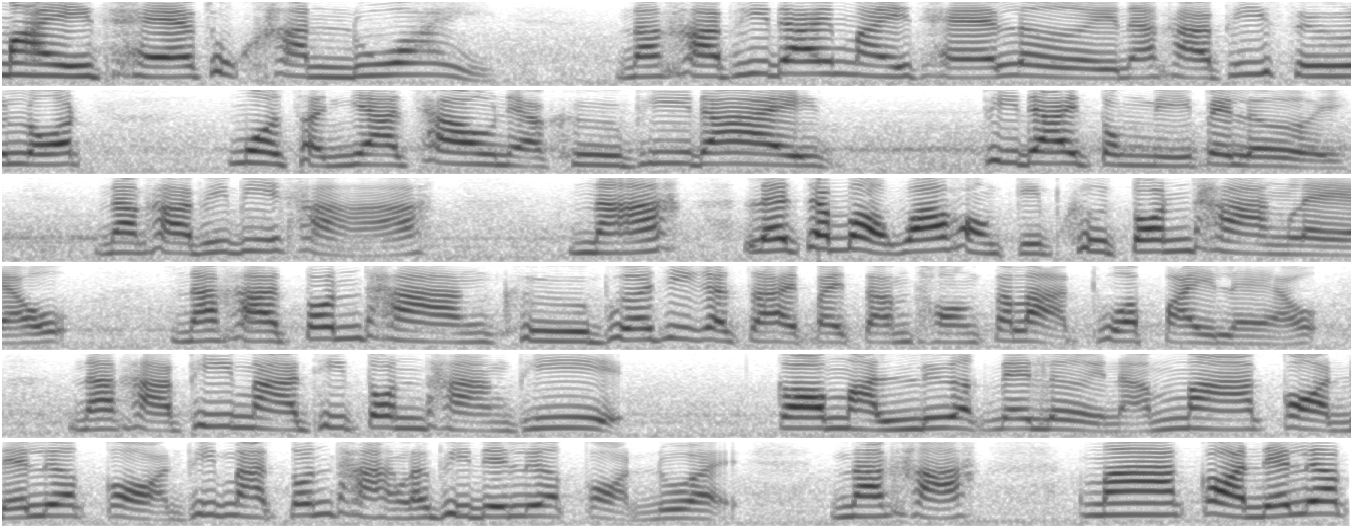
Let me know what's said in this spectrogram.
ไม่แท้ทุกคันด้วยนะคะ พี่ได้ไม้แท้เลยนะคะ พี่ซื้อรถหมดสัญญาเช่าเนี่ยคือพี่ได้พี่ได้ตรงนี้ไปเลยนะคะ พี่พี่ขานะ และจะบอกว่าของกิฟคือต้นทางแล้ว นะคะ ต้นทางคือเพื่อที่กระจายไปตามท้องตลาดทั่วไปแล้วนะคะ พี่มาที่ต้นทางพี่ก็มาเลือกได้เลยนะมาก่อนได้เลือกก่อน พี่มาต้นทางแล้วพี่ได้เลือกก่อนด้วยนะคะ มาก่อนได้เลือก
